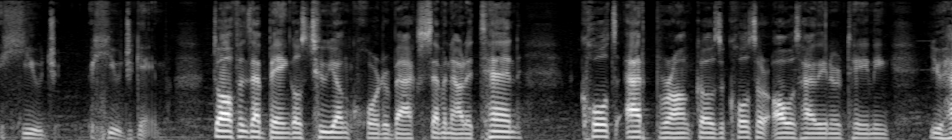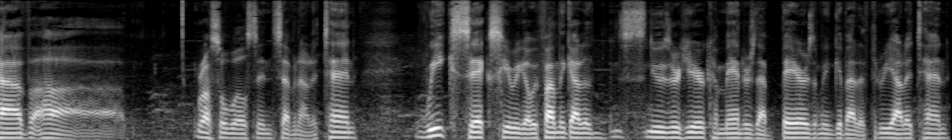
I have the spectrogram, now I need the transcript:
huge, huge game. Dolphins at Bengals. Two young quarterbacks. 7 out of 10. Colts at Broncos. The Colts are always highly entertaining. You have uh, Russell Wilson, 7 out of 10. Week 6, here we go. We finally got a snoozer here. Commanders at Bears. I'm going to give out a 3 out of 10.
